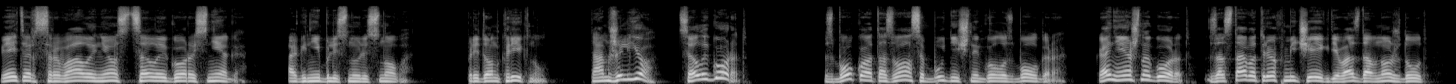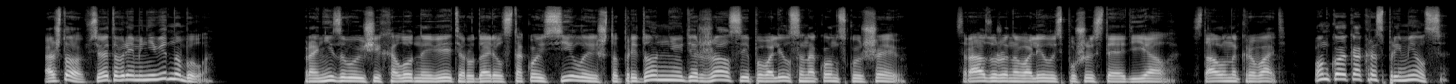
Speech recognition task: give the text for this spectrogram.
Ветер срывал и нес целые горы снега. Огни блеснули снова. Придон крикнул. «Там жилье! Целый город!» Сбоку отозвался будничный голос Болгара. «Конечно, город. Застава трех мечей, где вас давно ждут. А что, все это время не видно было?» Пронизывающий холодный ветер ударил с такой силой, что Придон не удержался и повалился на конскую шею. Сразу же навалилось пушистое одеяло, стало накрывать. Он кое-как распрямился,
